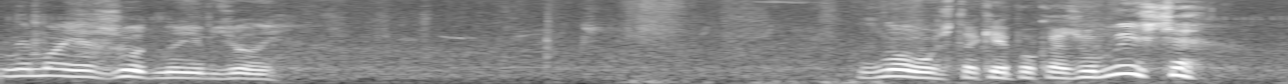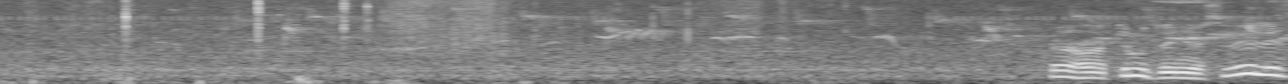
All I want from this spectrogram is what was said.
немає жодної бджоли. Знову ж таки покажу ближче. Ага, трудень виліз.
